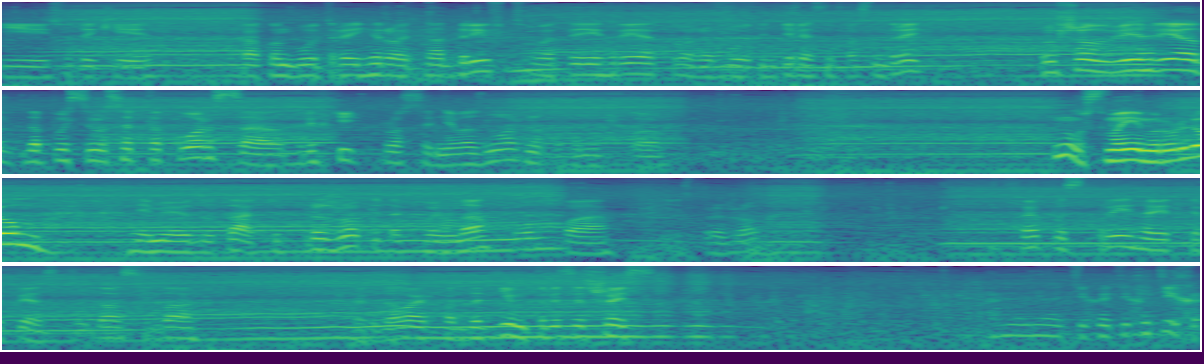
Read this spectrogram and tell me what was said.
и все-таки как он будет реагировать на дрифт в этой игре, тоже будет интересно посмотреть. Потому что в игре, допустим, с этого Корса дрифтить просто невозможно, потому что... Ну, с моим рулем, я имею в виду так, тут прыжок, я так понял, да? Опа, прыжок. Хэппи спрыгает, капец, туда-сюда. Так, давай поддадим, 36. Ай-яй-яй, тихо, тихо, тихо.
